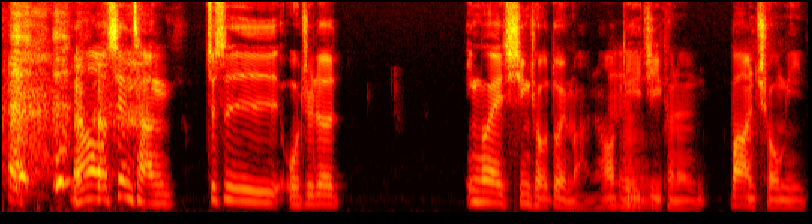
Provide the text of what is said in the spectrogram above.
然后现场就是我觉得。因为新球队嘛，然后第一季可能包含球迷，嗯、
